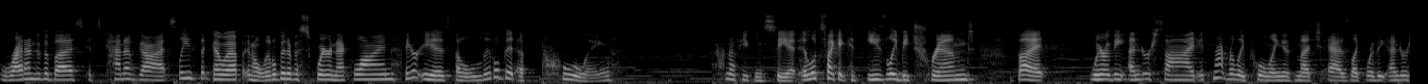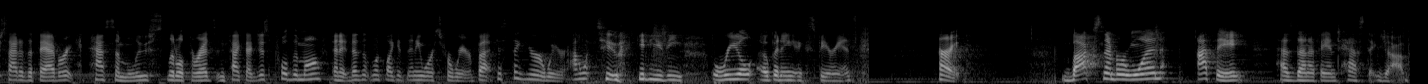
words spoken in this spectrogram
right under the bust. It's kind of got sleeves that go up and a little bit of a square neckline. There is a little bit of pooling. I don't know if you can see it. It looks like it could easily be trimmed, but where the underside, it's not really pooling as much as like where the underside of the fabric has some loose little threads. In fact, I just pulled them off and it doesn't look like it's any worse for wear, but just so you're aware, I want to give you the real opening experience. All right, box number one, I think, has done a fantastic job.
